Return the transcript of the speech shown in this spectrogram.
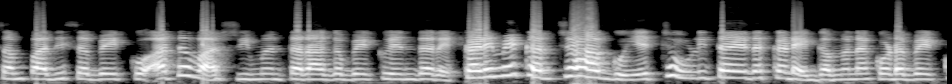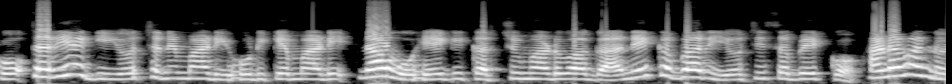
ಸಂಪಾದಿಸಬೇಕು ಅಥವಾ ಶ್ರೀಮಂತರಾಗಬೇಕು. ಎಂದರೆ ಕಡಿಮೆ ಖರ್ಚು ಹಾಗೂ ಹೆಚ್ಚು ಉಳಿತಾಯದ ಕಡೆ ಗಮನ ಕೊಡಬೇಕು. ಸರಿಯಾಗಿ ಯೋಚನೆ ಮಾಡಿ, ಹೂಡಿಕೆ ಮಾಡಿ, ನಾವು ಹೇಗೆ ಖರ್ಚು ಮಾಡುವಾಗ ಅನೇಕ ಬಾರಿ ಯೋಚಿಸಬೇಕು. ಹಣವನ್ನು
